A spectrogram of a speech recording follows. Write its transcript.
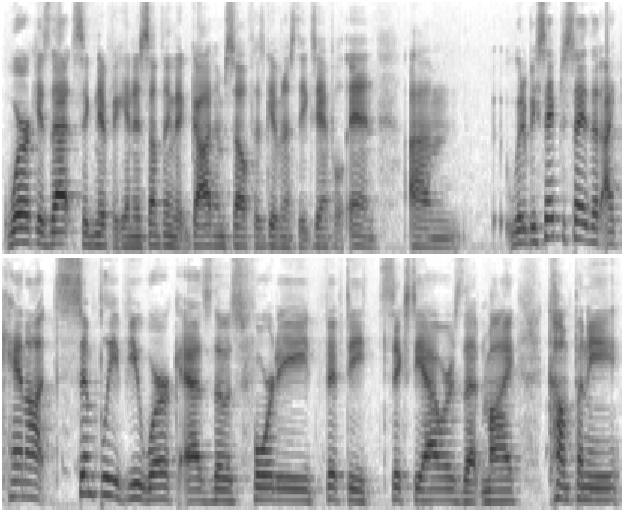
work is that significant, is something that God Himself has given us the example in, um, would it be safe to say that I cannot simply view work as those 40, 50, 60 hours that my company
